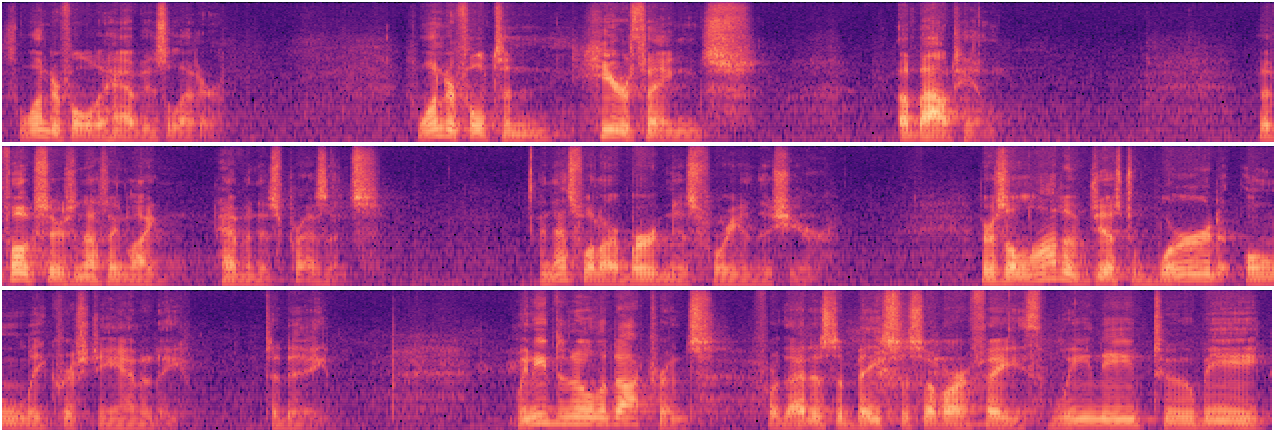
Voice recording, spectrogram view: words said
It's wonderful to have His letter. It's wonderful to hear things about Him. But, folks, there's nothing like having His presence. And that's what our burden is for you this year. There's a lot of just word only Christianity today. We need to know the doctrines, for that is the basis of our faith. We need to be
